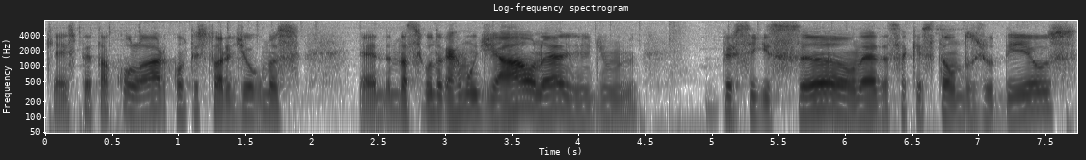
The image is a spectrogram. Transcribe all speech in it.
que é espetacular, conta a história de algumas. É, na Segunda Guerra Mundial, né? De um, perseguição, né, dessa questão dos judeus.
